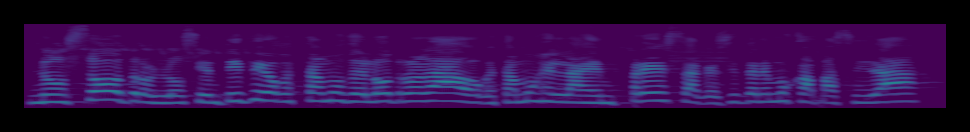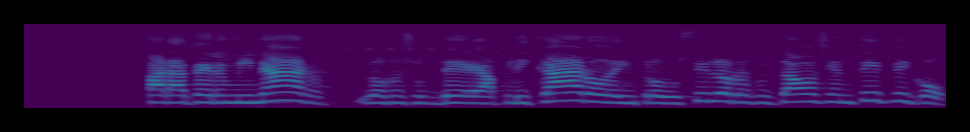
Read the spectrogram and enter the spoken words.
nosotros, los científicos que estamos del otro lado, que estamos en las empresas, que sí tenemos capacidad para terminar de aplicar o de introducir los resultados científicos,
